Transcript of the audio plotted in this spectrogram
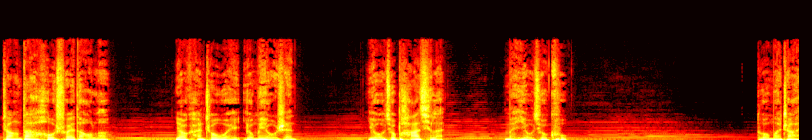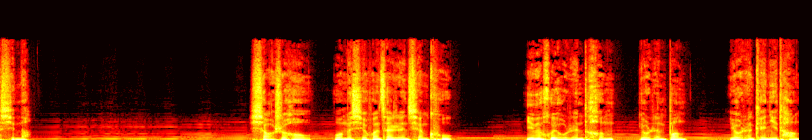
长大后摔倒了。要看周围有没有人，有就爬起来，没有就哭，多么扎心呐！小时候我们喜欢在人前哭，因为会有人疼，有人帮，有人给你糖。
